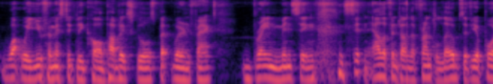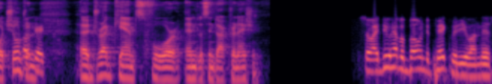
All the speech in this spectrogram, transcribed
what we euphemistically call public schools, but were in fact brain mincing, sit an elephant on the frontal lobes of your poor children, Okay. uh, drug camps for endless indoctrination. So I do have a bone to pick with you on this.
